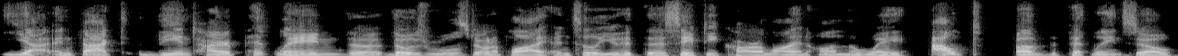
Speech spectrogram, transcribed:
yeah. In fact, the entire pit lane, the those rules don't apply until you hit the safety car line on the way out of the pit lane. So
